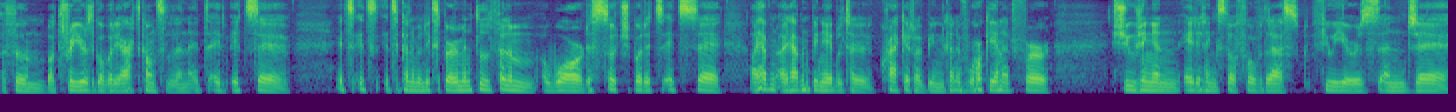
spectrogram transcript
a film about three years ago by the Arts Council, and it, it, it's a it's it's it's a kind of an experimental film award as such, but it's it's uh, I haven't I haven't been able to crack it. I've been kind of working on it for shooting and editing stuff over the last few years, and. Uh,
